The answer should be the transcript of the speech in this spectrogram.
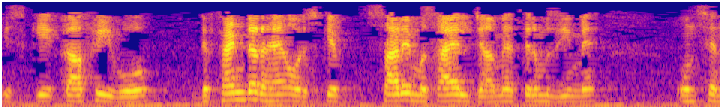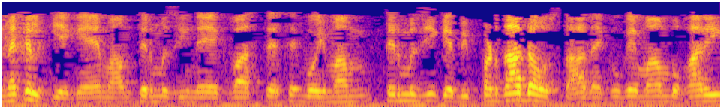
اس کے کافی وہ ڈیفینڈر ہیں اور اس کے سارے مسائل جامعہ ترمزی میں ان سے نقل کیے گئے ہیں۔ امام ترمزی نے ایک واسطے سے، وہ امام ترمزی کے بھی پردادا استاد ہیں، کیونکہ امام بخاری،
